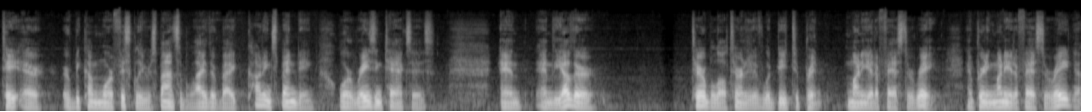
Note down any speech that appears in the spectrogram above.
take, or or become more fiscally responsible, either by cutting spending or raising taxes. And, and the other terrible alternative would be to print money at a faster rate. And printing money at a faster rate yeah.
